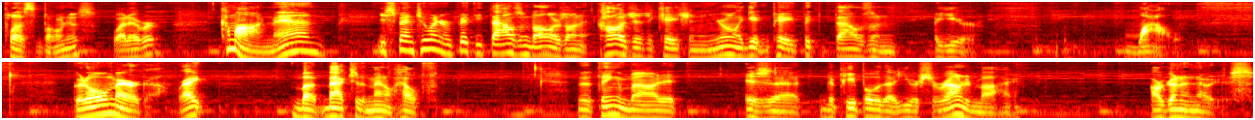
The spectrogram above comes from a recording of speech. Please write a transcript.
plus bonus, whatever. Come on, man. You spend two hundred fifty thousand dollars on a college education, and you're only getting paid fifty thousand a year. Wow. Good old America, right? But back to the mental health the thing about it is that the people that you're surrounded by are going to notice.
